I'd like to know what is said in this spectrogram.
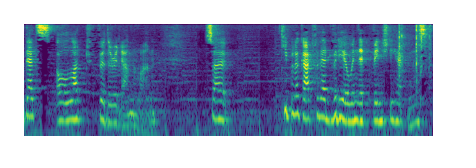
that's a lot further down the line. So keep a lookout for that video when that eventually happens.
